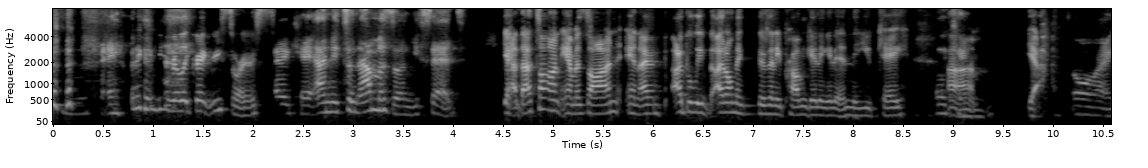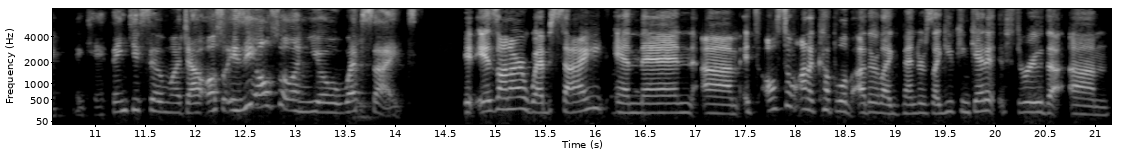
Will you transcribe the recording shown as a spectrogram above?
okay. but it can be a really great resource. Okay, and it's on Amazon. You said. Yeah, that's on Amazon, and I I believe I don't think there's any problem getting it in the UK. Okay. Um, yeah all right okay thank you so much I'll also is it also on your website it is on our website and then um, it's also on a couple of other like vendors like you can get it through the um,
